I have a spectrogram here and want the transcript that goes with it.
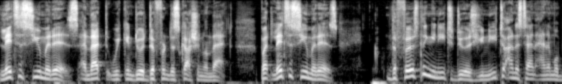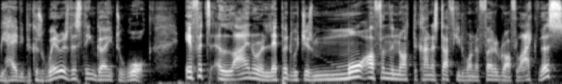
let's assume it is, and that we can do a different discussion on that. But let's assume it is the first thing you need to do is you need to understand animal behavior because where is this thing going to walk? If it's a lion or a leopard, which is more often than not the kind of stuff you'd want to photograph like this,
